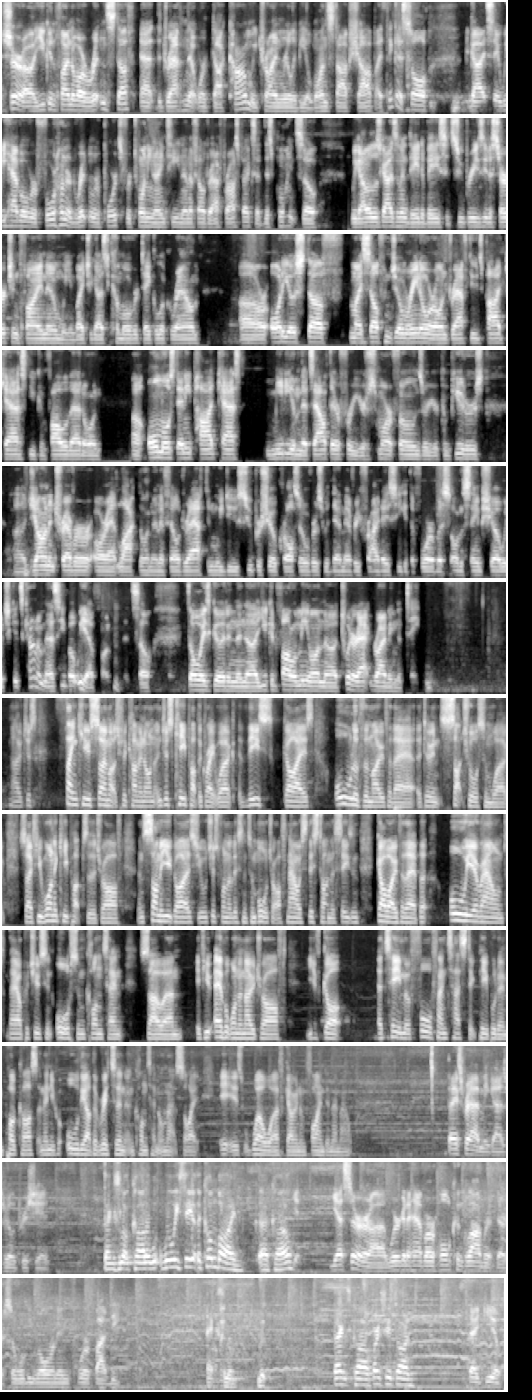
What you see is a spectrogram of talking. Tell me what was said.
Sure. Uh, you can find all our written stuff at thedraftnetwork.com. We try and really be a one stop shop. I think I saw a guy say we have over 400 written reports for 2019 NFL draft prospects at this point. So we got all those guys in a database. It's super easy to search and find them. We invite you guys to come over, take a look around. Uh, our audio stuff, myself and Joe Marino are on Draft Dudes podcast. You can follow that on uh, almost any podcast medium that's out there for your smartphones or your computers. Uh, John and Trevor are at Locked On NFL Draft, and we do Super Show crossovers with them every Friday. So you get the four of us on the same show, which gets kind of messy, but we have fun with it. So it's always good. And then uh, you can follow me on uh, Twitter at Grinding the Tape. No, just thank you so much for coming on and just keep up the great work. These guys, all of them over there, are doing such awesome work. So if you want to keep up to the draft, and some of you guys, you'll just want to listen to more draft now, it's this time of the season, go over there. But all year round, they are producing awesome content. So um, if you ever want to know draft, you've got a team of four fantastic people doing podcasts, and then you've got all the other written and content on that site. It is well worth going and finding them out. Thanks for having me, guys. Really appreciate it. Thanks a lot, Kyle. W- Will we see you at the combine, uh, Kyle? Yeah. Yes, sir. Uh, we're going to have our whole conglomerate there, so we'll be rolling in four or five deep. Excellent. Look, thanks, Kyle. Thanks for your time. Thank you.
